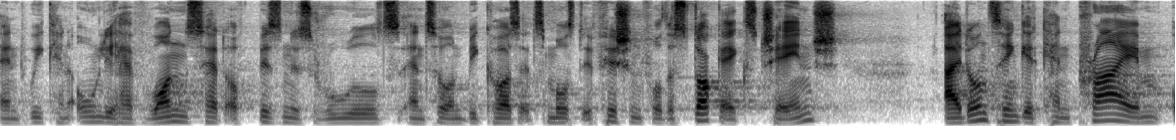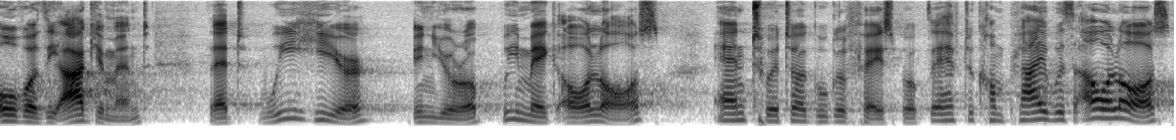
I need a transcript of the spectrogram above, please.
and we can only have one set of business rules and so on because it's most efficient for the stock exchange, I don't think it can prime over the argument that we here in Europe, we make our laws and Twitter, Google, Facebook, they have to comply with our laws,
